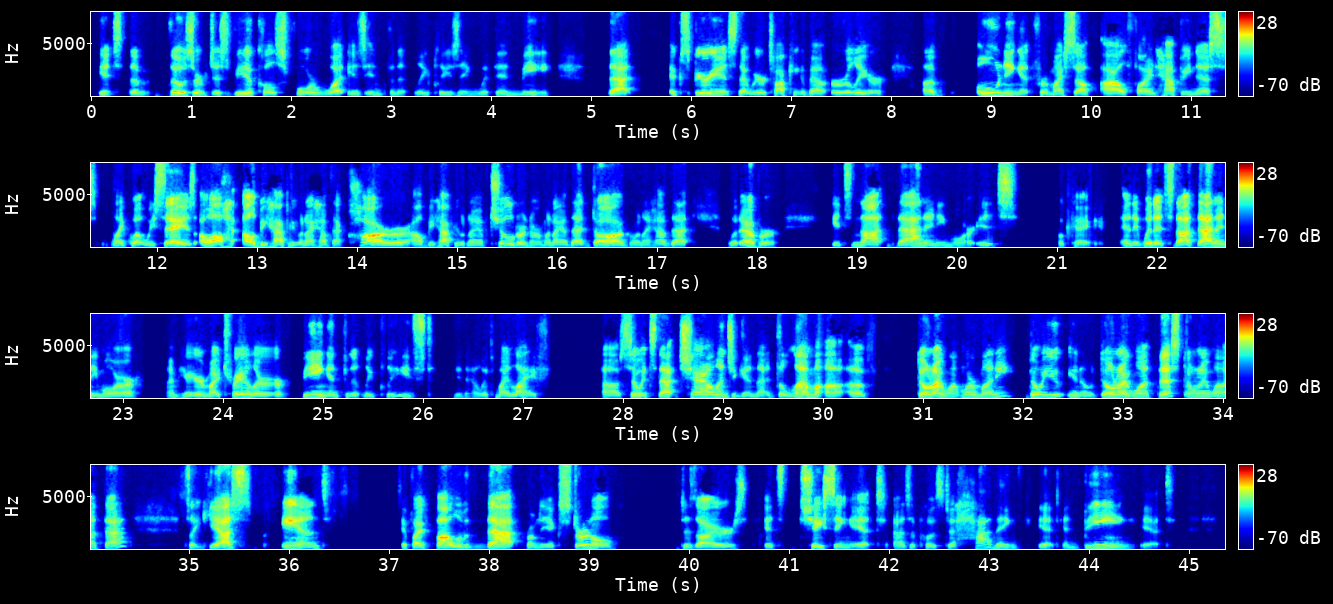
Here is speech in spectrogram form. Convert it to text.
it's the those are just vehicles for what is infinitely pleasing within me that experience that we were talking about earlier of owning it for myself i'll find happiness like what we say is oh I'll, I'll be happy when i have that car or i'll be happy when i have children or when i have that dog when i have that whatever. It's not that anymore. It's okay and it, when it's not that anymore i'm here in my trailer being infinitely pleased you know with my life. Uh, so it's that challenge again that dilemma of don't i want more money? Don't you you know don't i want this? Don't i want that? It's like yes and if I follow that from the external desires, it's chasing it as opposed to having it and being it.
